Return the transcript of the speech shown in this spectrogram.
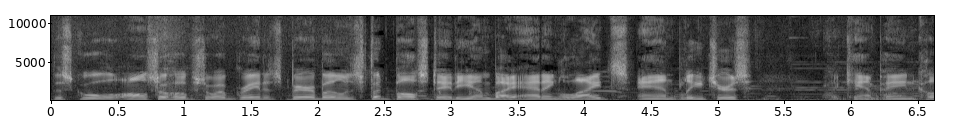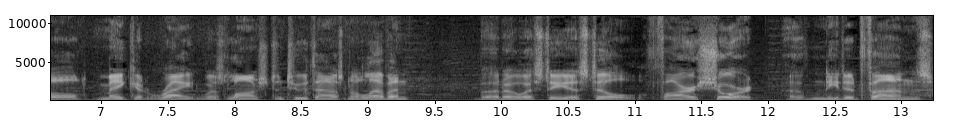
The school also hopes to upgrade its bare bones football stadium by adding lights and bleachers. A campaign called Make It Right was launched in 2011, but OSD is still far short of needed funds.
